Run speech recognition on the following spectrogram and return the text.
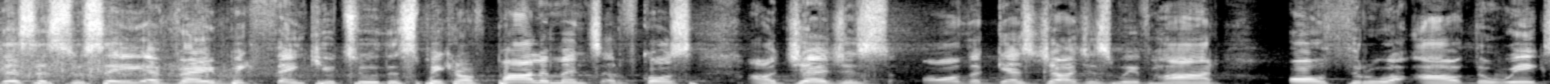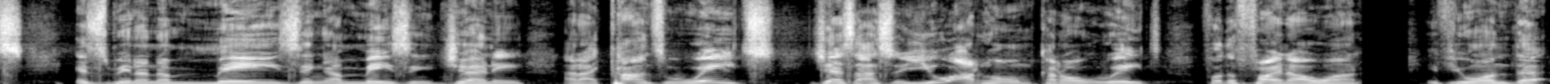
This is to say a very big thank you to the Speaker of Parliament, and of course, our judges, all the guest judges we've had all throughout the weeks. It's been an amazing, amazing journey, and I can't wait, just as you at home cannot wait for the final one. If you want the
